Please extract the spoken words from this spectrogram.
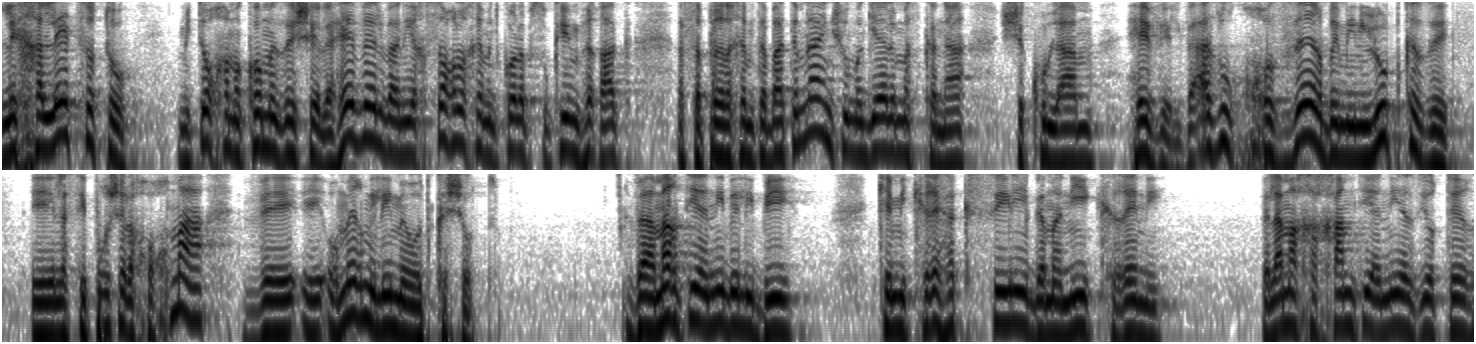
לחלץ אותו מתוך המקום הזה של ההבל, ואני אחסוך לכם את כל הפסוקים ורק אספר לכם את הבטם ליין, שהוא מגיע למסקנה שכולם הבל. ואז הוא חוזר במין לופ כזה לסיפור של החוכמה, ואומר מילים מאוד קשות. ואמרתי אני בליבי, כמקרה הכסיל גם אני אקרני, ולמה חכמתי אני אז יותר?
